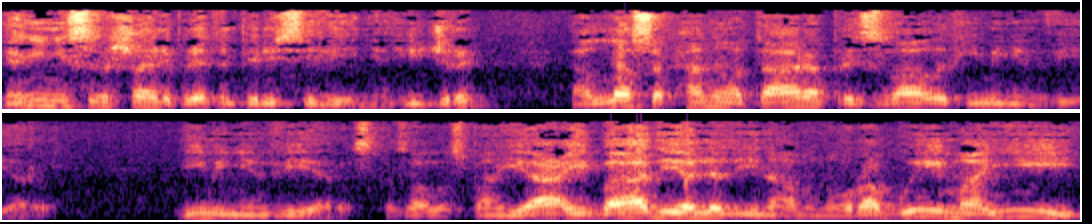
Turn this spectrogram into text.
и они не совершали при этом переселения, хиджры. Аллах Субхану Тааля призвал их именем веры именем веры. Сказал Господь, я ибади алладина ну рабы мои,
